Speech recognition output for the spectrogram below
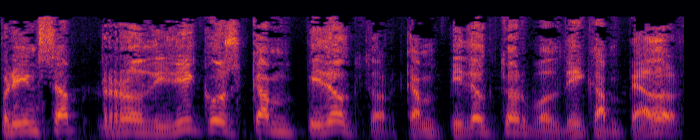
príncep Rodiricus Campidoctor. Campidoctor vol dir campeador.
